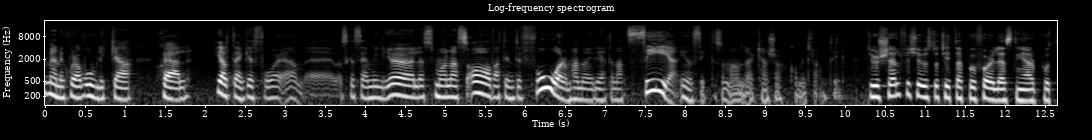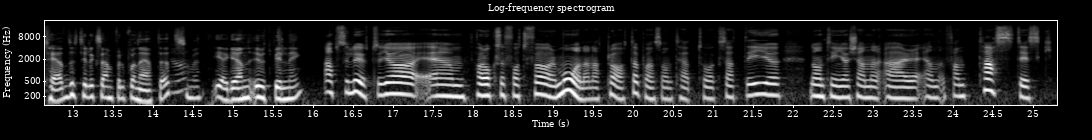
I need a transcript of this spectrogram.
människor av olika skäl helt enkelt får en eh, vad ska jag säga, miljö eller smalas av att inte få de här möjligheterna att se insikter som andra kanske har kommit fram till. Du är själv förtjust att titta på föreläsningar på TED till exempel på nätet ja. som en egen utbildning. Absolut. Jag eh, har också fått förmånen att prata på en sån TED-talk så att det är ju någonting jag känner är en fantastisk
